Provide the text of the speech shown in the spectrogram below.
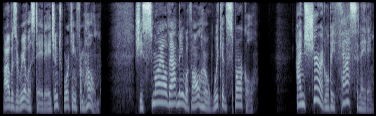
I was a real estate agent working from home. She smiled at me with all her wicked sparkle. I'm sure it will be fascinating.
